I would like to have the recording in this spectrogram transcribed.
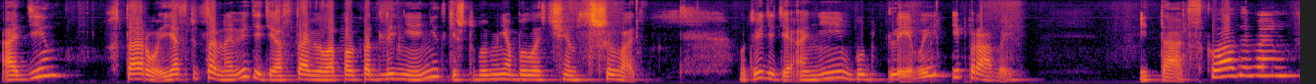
один Второй. Я специально, видите, оставила по, по длине нитки, чтобы мне было чем сшивать. Вот видите, они будут левый и правый. Итак, складываем.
